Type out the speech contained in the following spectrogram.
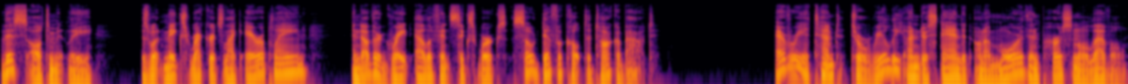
This, ultimately, is what makes records like Aeroplane and other great Elephant Six works so difficult to talk about. Every attempt to really understand it on a more than personal level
